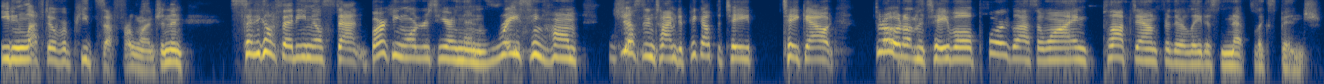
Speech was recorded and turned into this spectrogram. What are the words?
eating leftover pizza for lunch, and then sending off that email stat, barking orders here, and then racing home just in time to pick out the tape, take out, throw it on the table, pour a glass of wine, plop down for their latest Netflix binge.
